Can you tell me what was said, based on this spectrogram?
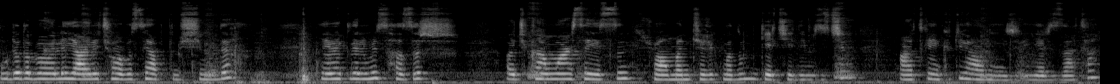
Burada da böyle yayla çorbası yaptım şimdi. Yemeklerimiz hazır. Acıkan varsa yesin. Şu an ben hiç acıkmadım. Geç yediğimiz için. Artık en kötü yarın yeriz zaten.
